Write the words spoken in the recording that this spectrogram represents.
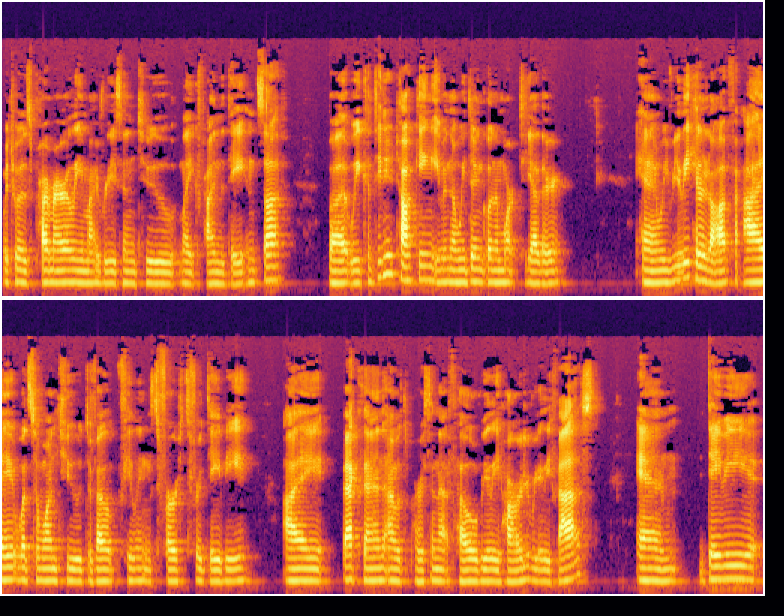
which was primarily my reason to like find the date and stuff. But we continued talking even though we didn't go to MORP together. And we really hit it off. I was the one to develop feelings first for Davie. I back then I was the person that fell really hard, really fast. And Davie,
